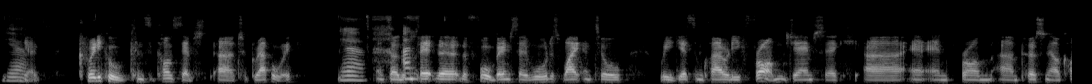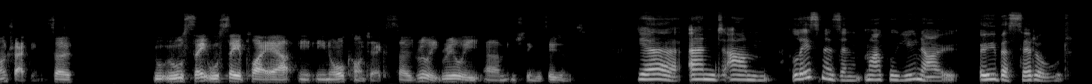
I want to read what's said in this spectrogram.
yeah, you know, critical con- concepts uh, to grapple with. Yeah. And so the, and- the, the full bench said we'll just wait until we get some clarity from Jamsek uh, and, and, from um, personnel contracting. So we'll see we'll see it play out in, in all contexts. So it's really really um, interesting decisions. Yeah, and um, listeners and Michael, you know, Uber settled.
